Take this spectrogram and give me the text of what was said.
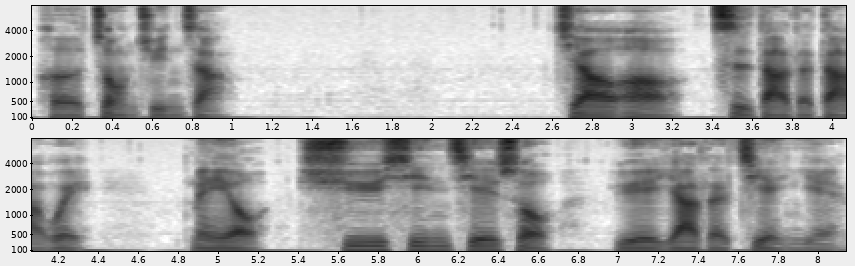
和众军长。骄傲自大的大卫没有虚心接受约押的谏言。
